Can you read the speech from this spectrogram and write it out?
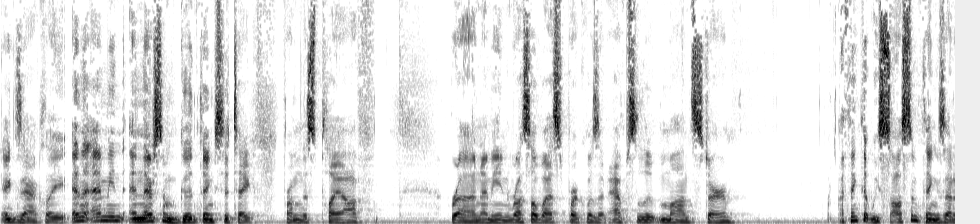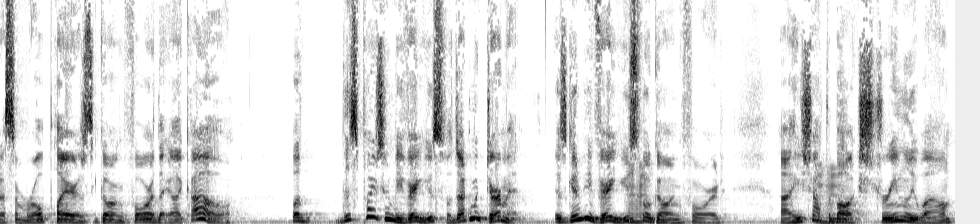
Exactly. And I mean, and there's some good things to take from this playoff run. I mean, Russell Westbrook was an absolute monster. I think that we saw some things out of some role players going forward that you're like, oh, well, this player's going to be very useful. Doug McDermott is going to be very useful going forward. Uh, he shot the ball extremely well.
